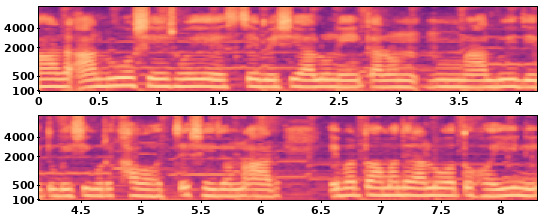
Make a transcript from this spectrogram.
আর আলুও শেষ হয়ে এসছে, বেশি আলু নেই কারণ আলুই যেহেতু বেশি করে খাওয়া হচ্ছে সেই জন্য আর এবার তো আমাদের আলু অত হয়ইনি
